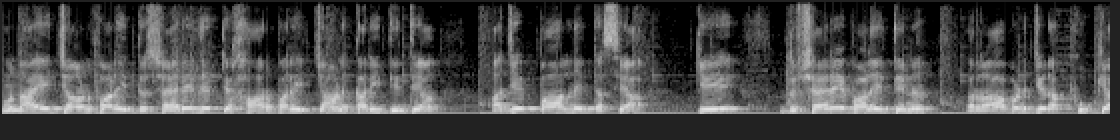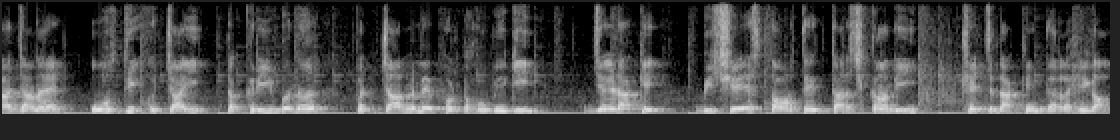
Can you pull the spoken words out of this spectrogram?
ਮਨਾਏ ਜਾਣ ਵਾਲੇ ਦੁਸ਼ਹਿਰੇ ਦੇ ਤਿਉਹਾਰ ਬਾਰੇ ਜਾਣਕਾਰੀ ਦਿੰਦਿਆਂ ਅਜੇ ਪਾਲ ਨੇ ਦੱਸਿਆ ਕਿ ਦੁਸ਼ਹਿਰੇ ਵਾਲੇ ਦਿਨ ਰਾਵਣ ਜਿਹੜਾ ਫੂਕਿਆ ਜਾਣਾ ਹੈ, ਉਸ ਦੀ ਉਚਾਈ ਤਕਰੀਬਨ 95 ਫੁੱਟ ਹੋਵੇਗੀ, ਜਿਹੜਾ ਕਿ ਵਿਸ਼ੇਸ਼ ਤੌਰ ਤੇ ਦਰਸ਼ਕਾਂ ਦੀ ਖਿੱਚ ਦਾ ਕੇਂਦਰ ਰਹੇਗਾ।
